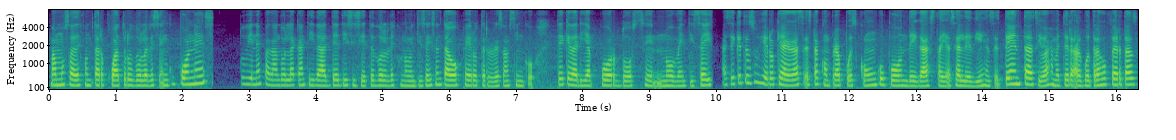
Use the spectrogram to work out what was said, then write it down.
Vamos a descontar 4 dólares en cupones. Tú vienes pagando la cantidad de 17 dólares con 96 centavos, pero te regresan 5. Te quedaría por 12.96. Así que te sugiero que hagas esta compra pues con un cupón de gasta, ya sea el de 10 en 70. Si vas a meter algo otras ofertas,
